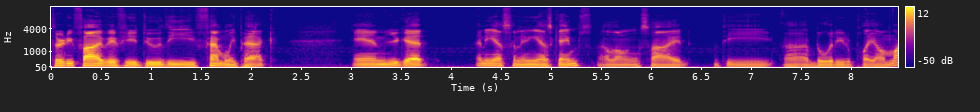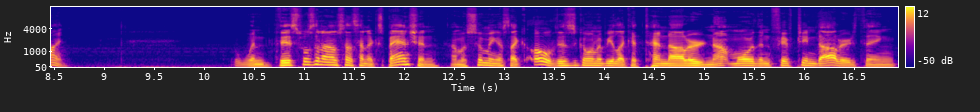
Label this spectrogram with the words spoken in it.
35 if you do the family pack. And you get nes and nes games alongside the uh, ability to play online. When this was announced as an expansion i'm assuming it's like oh this is going to be like a $10 not more than $15 thing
